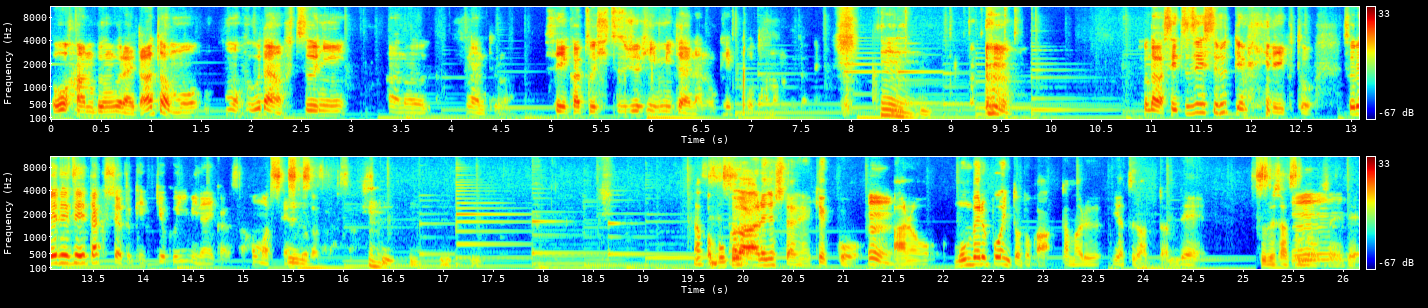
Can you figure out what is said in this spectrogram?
を半分ぐらいと。あとはもうもう普段普通にあのなんていうの生活必需品みたいなのを結構頼んでたね。うん。そうだから節税するっていう意味でいくとそれで贅沢しちゃうと結局意味ないからさ本末転倒だからさ。うんうんうんうんなんか僕はあれでしたね、結構、うんあの、モンベルポイントとか貯まるやつがあったんで、ふるさと納税で、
